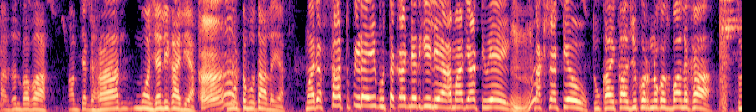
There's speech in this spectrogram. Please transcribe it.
टार्झन बाबा आमच्या घरात मोंजालिक आली या. मोठं भूत आलं या. माझ्या सात पिढ्या ही भूत काढण्यात गेली माझी आठवी आहे. लक्षात ठेव. तू काय काळजी करू नकोस बालका. तू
